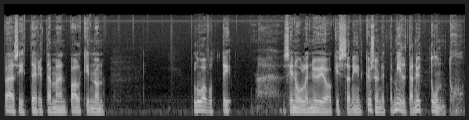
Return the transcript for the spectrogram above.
pääsihteeri tämän palkinnon luovutti sinulle New Yorkissa, niin kysyn, että miltä nyt tuntuu?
